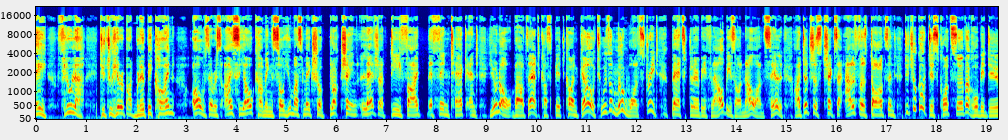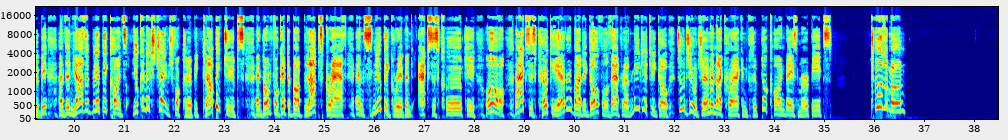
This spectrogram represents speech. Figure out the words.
Hey, Flula, did you hear about Blurbicoin? Oh, there is ICO coming, so you must make sure blockchain, ledger, DeFi, fintech, and you know about that, cause Bitcoin go to the moon, Wall Street. Bet Glurby Flaubies are now on sale. I did just check the alpha dogs, and did you go Discord server, Ruby Dooby? And then, yeah, the Blippy coins you can exchange for Clippy Clappy tubes. And don't forget about Blabs Graph and Snoopy Grip and Axis Cookie. Oh, Axis Cookie, everybody go for that. Immediately go to GeoGemini Crack and Crypto Coinbase Merpeeps. To the moon!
